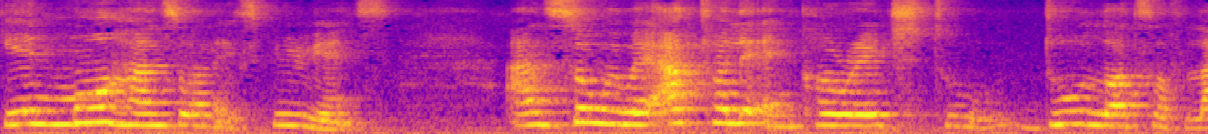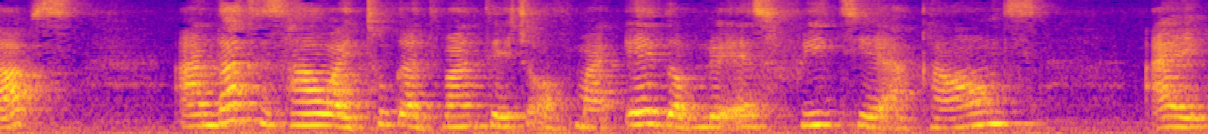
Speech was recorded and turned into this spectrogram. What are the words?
gain more hands-on experience. And so we were actually encouraged to do lots of labs. And that is how I took advantage of my AWS free tier accounts. I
